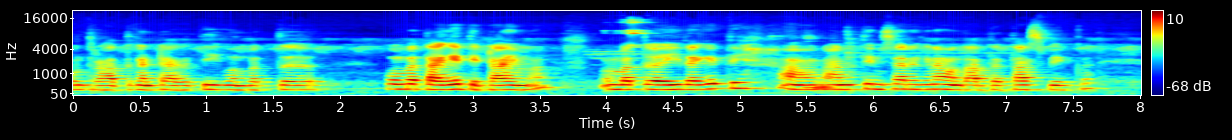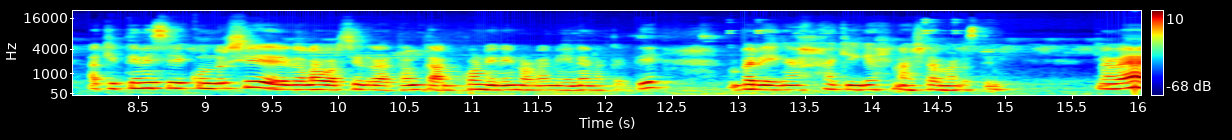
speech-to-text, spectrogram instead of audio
ಕುಂತ್ರೆ ಹತ್ತು ಗಂಟೆ ಆಗುತ್ತೆ, ಈಗ ಒಂಬತ್ತು ಒಂಬತ್ತು ಆಗೈತಿ ಟೈಮ್ ಒಂಬತ್ತು ಐದು ಆಗೈತಿ ನಾನು ತಿನ್ಸಾರಿಗಿನ ಒಂದು ಅರ್ಧ ತಾಸು ಬೇಕು. ಆಕಿ ತಿನ್ನಿಸಿ, ಕುಂದ್ರಿಸಿ ಇದೆಲ್ಲ ಒರೆಸಿದ್ರೆ ಆಯ್ತಂತ ಅಂದ್ಕೊಂಡಿನಿ ನೋಡೋಣ ಏನೇನು ಆಕೈತಿ. ಬರೀ ಈಗ ಆಕಿಗೆ ನಾಷ್ಟ ಮಾಡಿಸ್ತೀನಿ. ನಾವೇ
